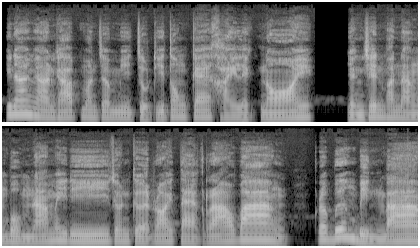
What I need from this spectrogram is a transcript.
ที่หน้างานครับมันจะมีจุดที่ต้องแก้ไขเล็กน้อย อย่างเช่นผนังบ่มน้ำไม่ดี จนเกิดรอยแตกร้าวบ้าง กระเบื้องบิ่นบ้าง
